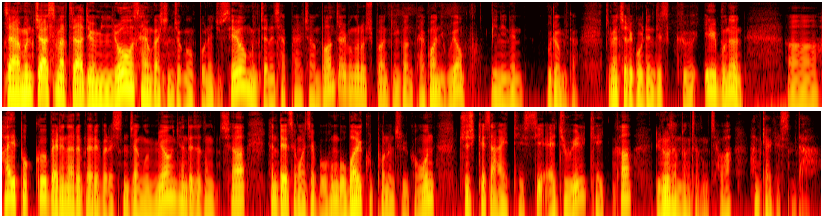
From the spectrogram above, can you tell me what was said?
자, 문자 스마트 라디오 미니로 사용과 신청곡 보내주세요. 문자는 샵 8000번, 짧은 건 50원, 긴건 100원이고요. 미니는 무료입니다. 김현철의 골든디스크 1부는 어, 하이포크, 베르나르 베르베르 신작 문명, 현대자동차, 현대해상화재보험, 모바일 쿠폰은 즐거운 주식회사 ITC, 에듀윌, 케이카, 르노삼성자동차와 함께하겠습니다.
